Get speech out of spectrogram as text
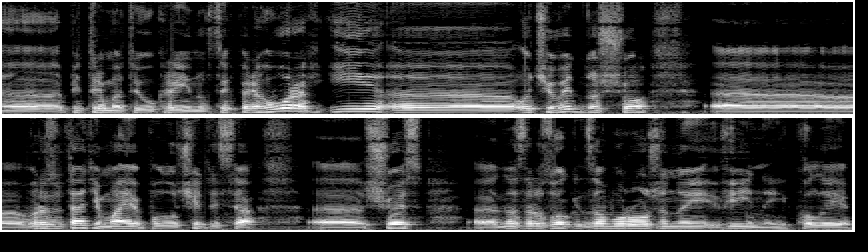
Е, Підтримати Україну в цих переговорах, і е, очевидно, що е, в результаті має получитися е, щось е, на зразок замороженої війни, коли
